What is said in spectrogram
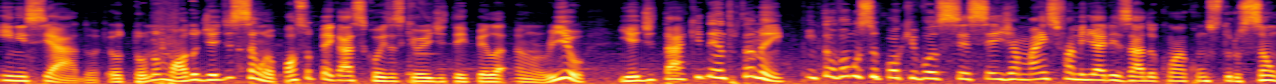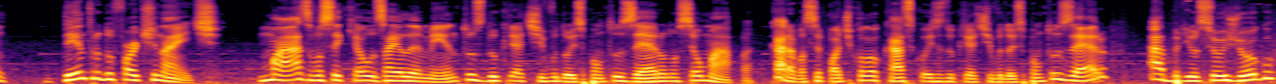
iniciado. Eu tô no modo de edição, eu posso pegar as coisas que eu editei pela Unreal e editar aqui dentro também. Então vamos supor que você seja mais familiarizado com a construção dentro do Fortnite mas você quer usar elementos do Criativo 2.0 no seu mapa. Cara, você pode colocar as coisas do Criativo 2.0, abrir o seu jogo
